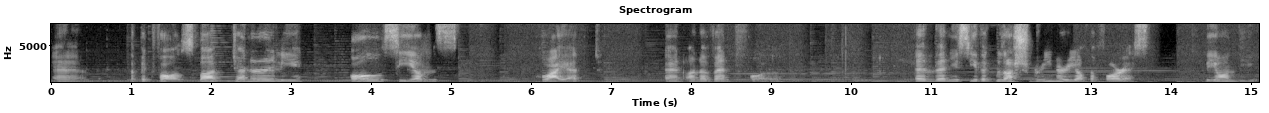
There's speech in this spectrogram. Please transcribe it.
and the pitfalls. But generally, all seems quiet and uneventful. And then you see the lush greenery of the forest beyond you.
